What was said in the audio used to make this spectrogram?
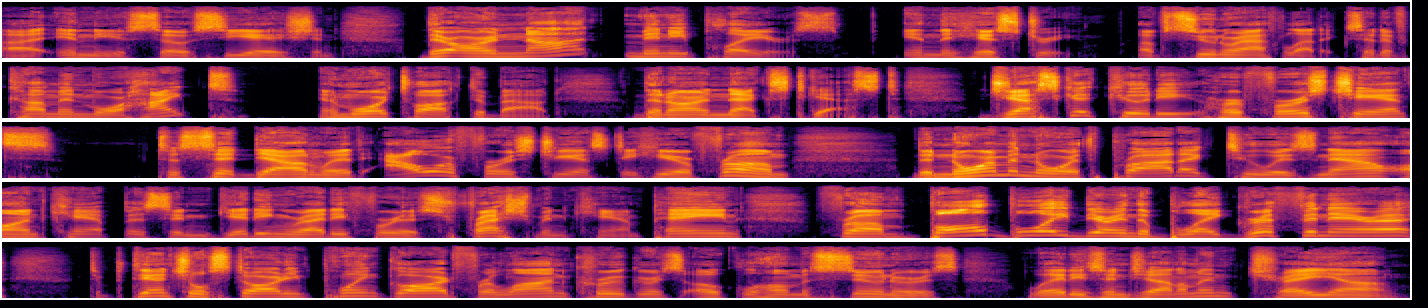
uh, in the association. There are not many players in the history of Sooner Athletics that have come in more hyped and more talked about than our next guest. Jessica Coody, her first chance to sit down with, our first chance to hear from the Norman North product, who is now on campus and getting ready for his freshman campaign. From ball boy during the Blake Griffin era to potential starting point guard for Lon Kruger's Oklahoma Sooners. Ladies and gentlemen, Trae Young.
